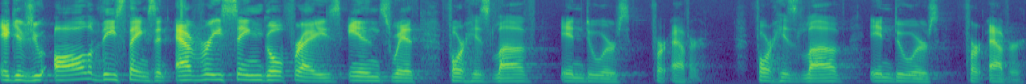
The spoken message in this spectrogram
It gives you all of these things, and every single phrase ends with, For his love endures forever for his love endures forever.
